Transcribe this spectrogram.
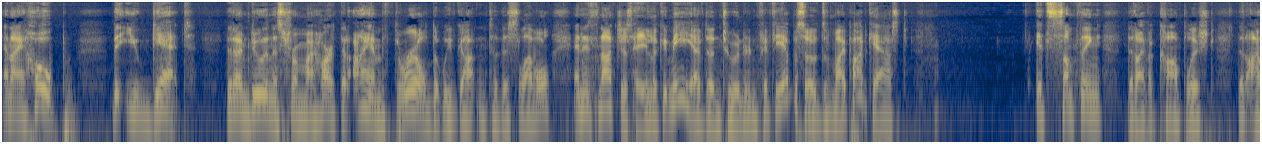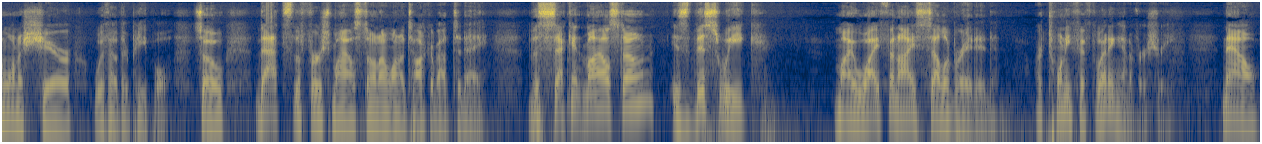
and I hope that you get that I'm doing this from my heart, that I am thrilled that we've gotten to this level. And it's not just, hey, look at me, I've done 250 episodes of my podcast. It's something that I've accomplished that I want to share with other people. So that's the first milestone I want to talk about today. The second milestone is this week, my wife and I celebrated our 25th wedding anniversary. Now,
